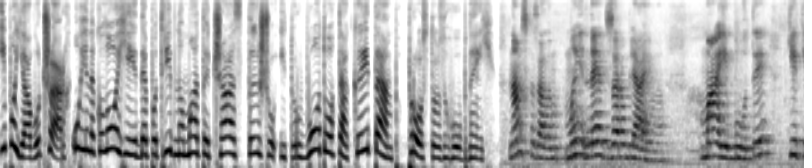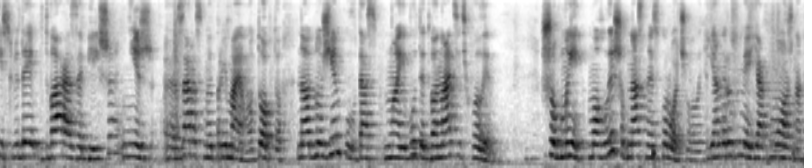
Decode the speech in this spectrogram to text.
і появу черг. У гінекології, де потрібно мати час, тишу і турботу, такий темп просто згубний. Нам сказали, ми не заробляємо. Має бути кількість людей в два рази більше, ніж е, зараз ми приймаємо. Тобто на одну жінку в має бути 12 хвилин. Щоб ми могли, щоб нас не скорочували. Я не розумію, як можна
